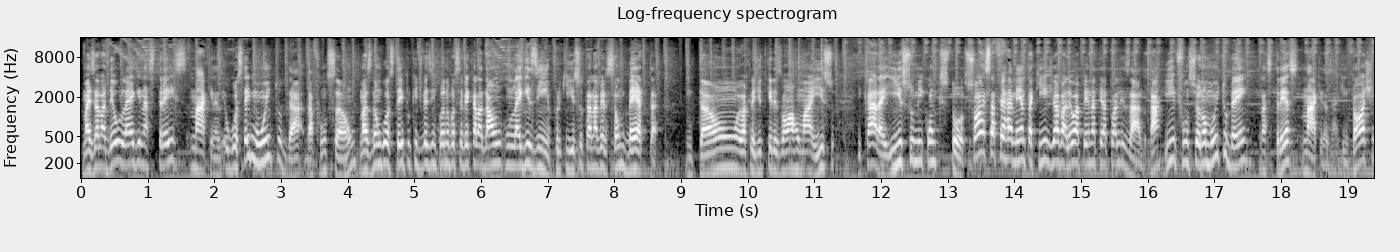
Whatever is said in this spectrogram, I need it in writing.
mas ela deu lag nas três máquinas. Eu gostei muito da, da função, mas não gostei porque de vez em quando você vê que ela dá um, um lagzinho, porque isso está na versão beta. Então eu acredito que eles vão arrumar isso. E cara, isso me conquistou. Só essa ferramenta aqui já valeu a pena ter atualizado, tá? E funcionou muito bem nas três máquinas, Hackintosh,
